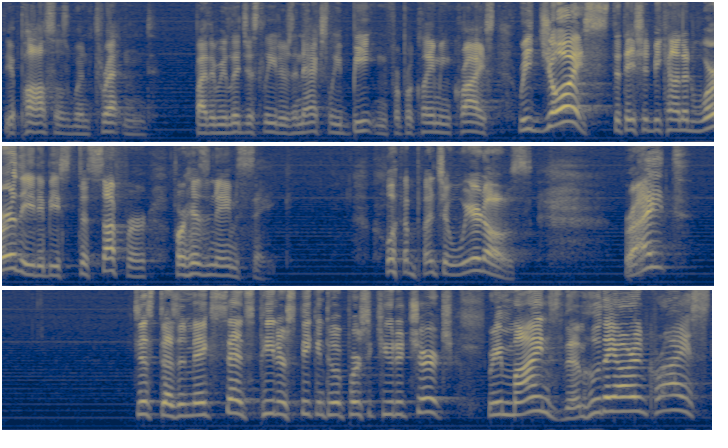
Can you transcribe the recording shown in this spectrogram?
The apostles, when threatened, by the religious leaders and actually beaten for proclaiming Christ, rejoice that they should be counted worthy to, be, to suffer for his name's sake. What a bunch of weirdos, right? Just doesn't make sense. Peter, speaking to a persecuted church, reminds them who they are in Christ.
